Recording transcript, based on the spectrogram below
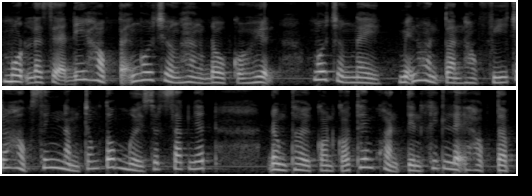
Một là sẽ đi học tại ngôi trường hàng đầu của huyện. Ngôi trường này miễn hoàn toàn học phí cho học sinh nằm trong top 10 xuất sắc nhất, đồng thời còn có thêm khoản tiền khích lệ học tập.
